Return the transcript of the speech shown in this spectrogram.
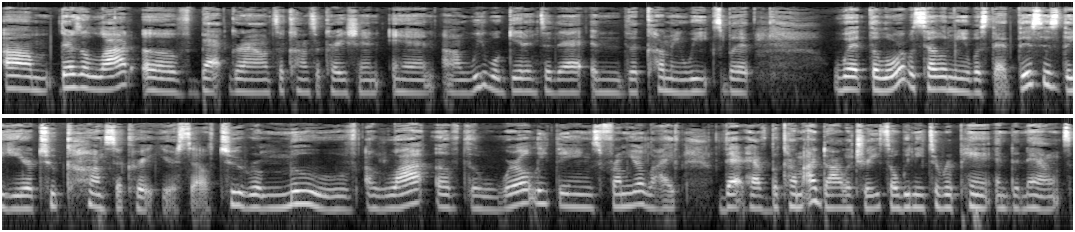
Um, there's a lot of background to consecration, and um, we will get into that in the coming weeks. But what the Lord was telling me was that this is the year to consecrate yourself, to remove a lot of the worldly things from your life that have become idolatry. So we need to repent and denounce,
